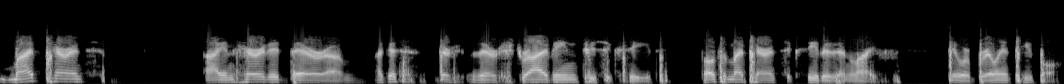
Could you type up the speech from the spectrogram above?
my parents, I inherited their, um, I guess, their, their striving to succeed. Both of my parents succeeded in life. They were brilliant people.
